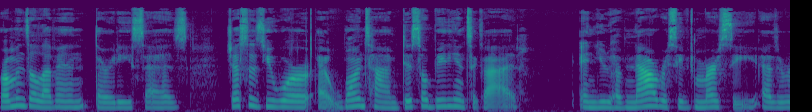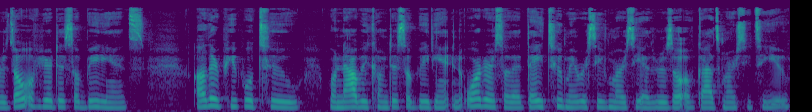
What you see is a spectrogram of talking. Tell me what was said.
Romans 11:30 says, "Just as you were at one time disobedient to God, and you have now received mercy as a result of your disobedience, other people too will now become disobedient in order so that they too may receive mercy as a result of God's mercy to you."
